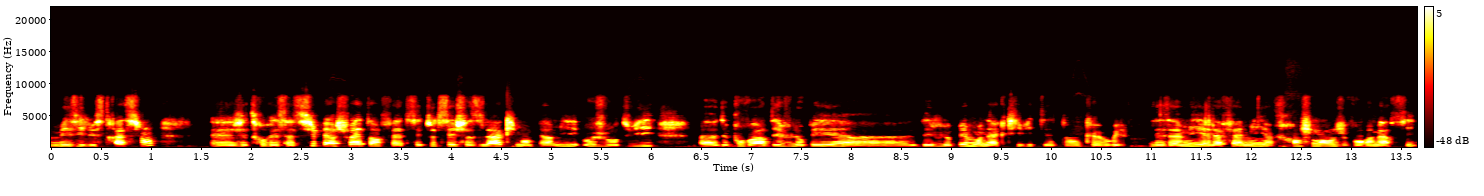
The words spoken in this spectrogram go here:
mes illustrations. J'ai trouvé ça super chouette en fait. C'est toutes ces choses-là qui m'ont permis aujourd'hui euh, de pouvoir développer, euh, développer mon activité. Donc euh, oui, les amis et la famille, franchement, je vous remercie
